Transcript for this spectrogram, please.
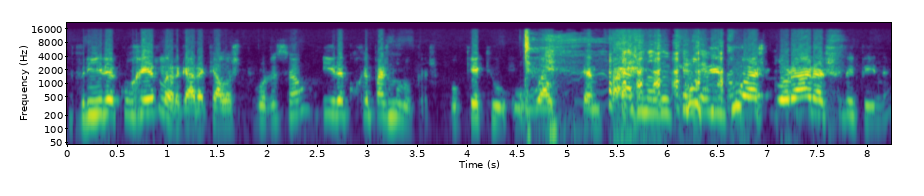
deveria ir a correr, largar aquela exploração e ir a correr para as Molucas. O que é que o, o Elcano faz? É Continua a explorar as Filipinas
